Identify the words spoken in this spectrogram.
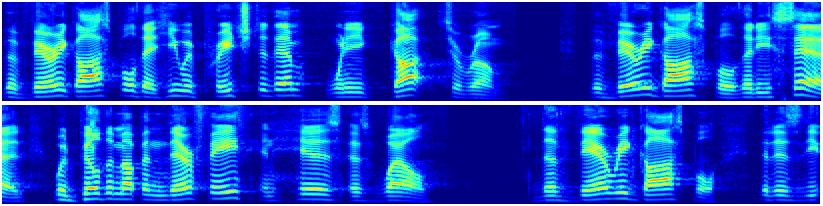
The very gospel that he would preach to them when he got to Rome the very gospel that he said would build them up in their faith and his as well. The very gospel that is the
